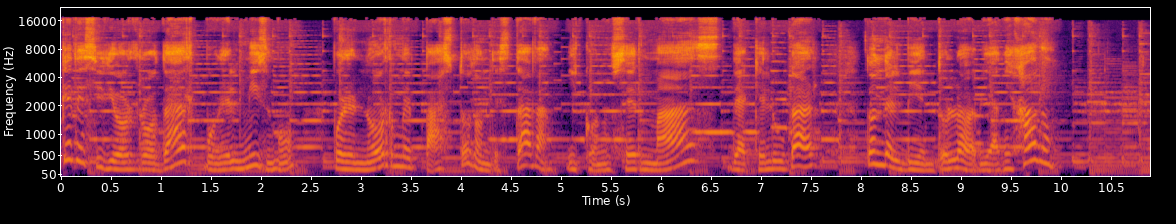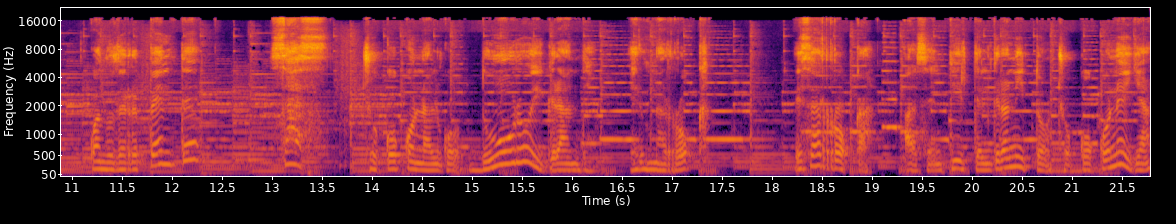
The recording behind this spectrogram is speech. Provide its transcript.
que decidió rodar por él mismo por el enorme pasto donde estaba y conocer más de aquel lugar donde el viento lo había dejado. Cuando de repente, ¡zas! chocó con algo duro y grande. Era una roca. Esa roca, al sentir que el granito chocó con ella,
